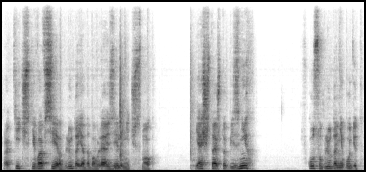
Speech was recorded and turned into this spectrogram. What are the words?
Практически во все блюда я добавляю зелень и чеснок. Я считаю, что без них вкус у блюда не будет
